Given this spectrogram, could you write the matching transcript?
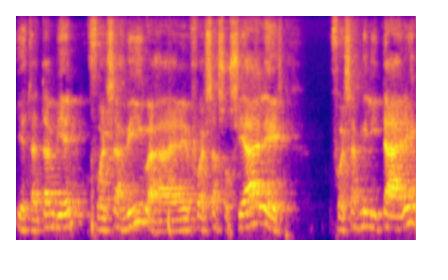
y están también fuerzas vivas, fuerzas sociales, fuerzas militares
